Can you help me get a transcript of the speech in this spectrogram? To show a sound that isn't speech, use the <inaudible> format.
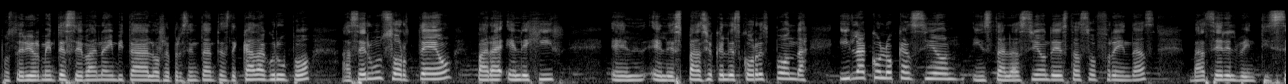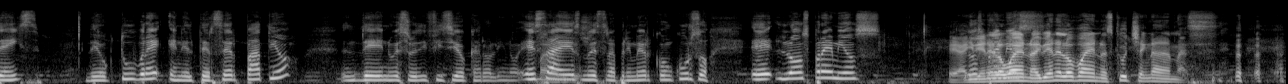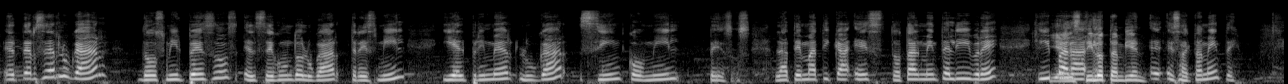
Posteriormente se van a invitar a los representantes de cada grupo a hacer un sorteo para elegir el, el, espacio que les corresponda. Y la colocación, instalación de estas ofrendas va a ser el 26 de octubre en el tercer patio de nuestro edificio Carolino. Esa es nuestra primer concurso. Eh, los premios. Eh, ahí viene lo bueno, ahí viene lo bueno, escuchen nada más. <laughs> el tercer lugar, dos mil pesos, el segundo lugar, tres mil y el primer lugar, cinco mil pesos. La temática es totalmente libre y, para el estilo también. Eh, exactamente.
